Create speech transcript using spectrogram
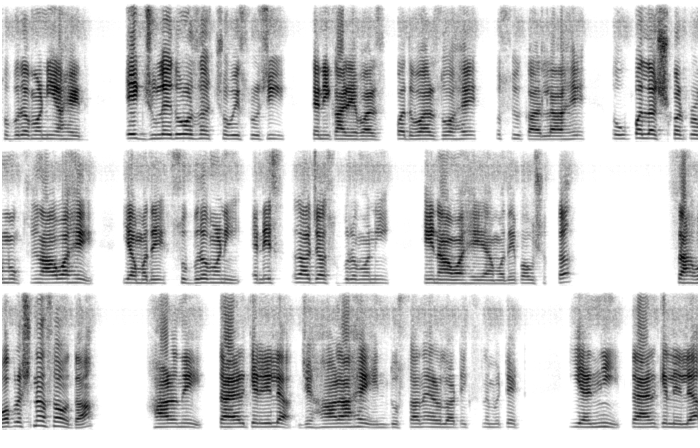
Subramani आहेत. एक जुलै दोन हजार चोवीस रोजी त्यांनी कार्यभार पदभार जो आहे तो स्वीकारला आहे. तो उपलष्कर प्रमुखचे नाव आहे. यामध्ये सुब्रमणी एन एस राजा सुब्रमणी हे नाव आहे. यामध्ये पाहू शकता सहावा प्रश्न असा होता हाळने तयार केलेल्या जे हाळ आहे हिंदुस्तान एरोलॉटिक्स लिमिटेड यांनी तयार केलेल्या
